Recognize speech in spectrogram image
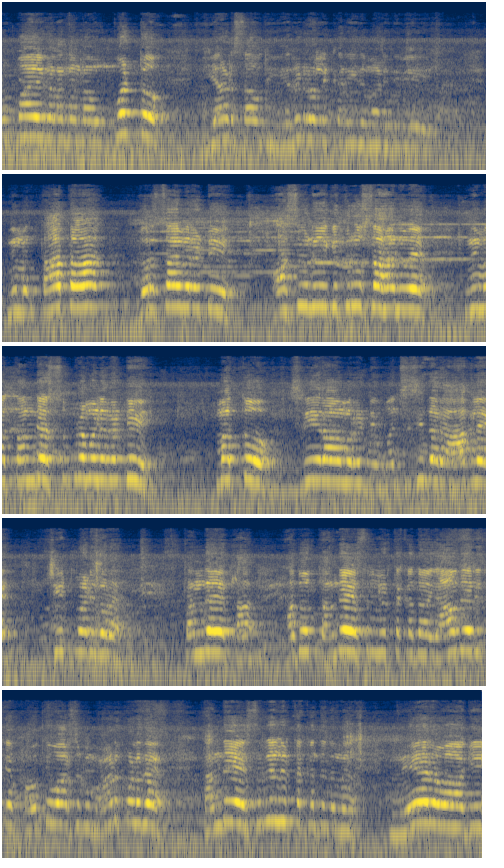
ರೂಪಾಯಿಗಳನ್ನು ನಾವು ಕೊಟ್ಟು ಎರಡು ಸಾವಿರದ ಎರಡರಲ್ಲಿ ಖರೀದಿ ಮಾಡಿದ್ದೀವಿ. ನಿಮ್ಮ ತಾತ ದೊರಸಾಮ ರೆಡ್ಡಿ ಹಸುನೀಗಿದ್ರೂ ಸಹ ನಿಮ್ಮ ತಂದೆ ಸುಬ್ರಹ್ಮಣ್ಯ ರೆಡ್ಡಿ ಮತ್ತು ಶ್ರೀರಾಮ ರೆಡ್ಡಿ ವಂಚಿಸಿದ್ದಾರೆ. ಆಗಲೇ ಚೀಟ್ ಮಾಡಿದ್ದಾರೆ. ತಂದೆ ಅದು ತಂದೆ ಹೆಸರಿನಲ್ಲಿರ್ತಕ್ಕಂಥ ಯಾವುದೇ ರೀತಿಯ ಪೌತಿ ವಾರಸಗಳು ಮಾಡಿಕೊಳ್ಳದೆ ತಂದೆಯ ಹೆಸರಿನಲ್ಲಿರ್ತಕ್ಕಂಥದ್ದನ್ನು ನೇರವಾಗಿ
